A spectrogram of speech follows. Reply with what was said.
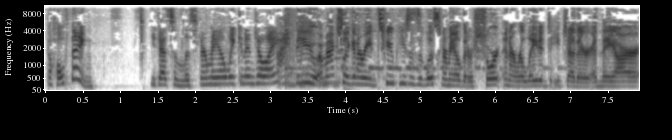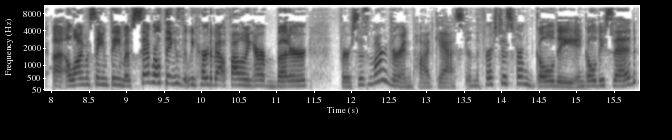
the whole thing. You got some listener mail we can enjoy? I do. I'm actually going to read two pieces of listener mail that are short and are related to each other, and they are uh, along the same theme of several things that we heard about following our butter versus margarine podcast. And the first is from Goldie. And Goldie said,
